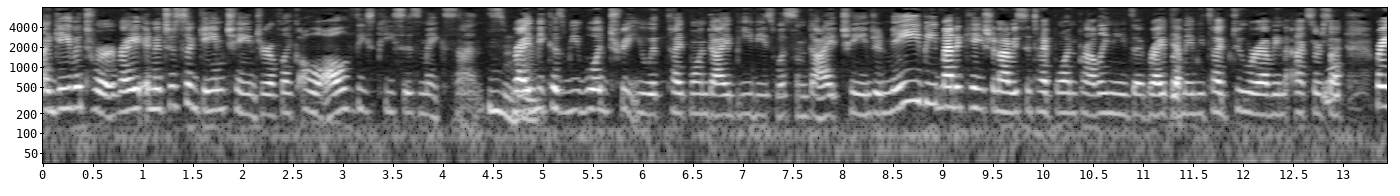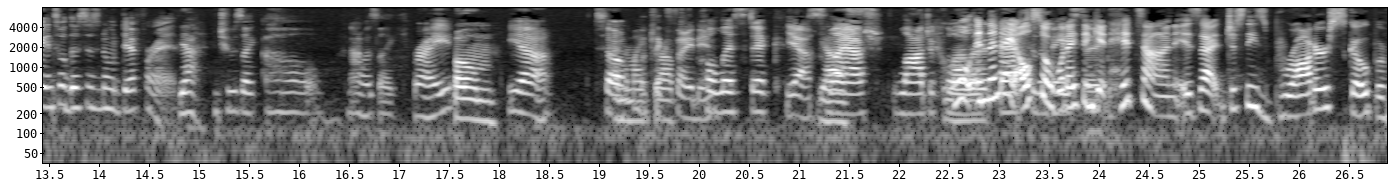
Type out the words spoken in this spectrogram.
I gave it to her, right? And it's just a game changer of like, oh, all of these pieces make sense, Mhm. right? Because we would treat you with type 1 diabetes with some diet change and maybe medication. Obviously, type 1 probably needs it, right? But Yep. maybe type 2 we're having exercise, right? And so this is no different. Yeah. And she was like, oh. And I was like, right? Boom. Yeah. So And the mic That's drop. exciting. holistic Yeah. slash logical. Well, and then I to the also what I think it hits on is that just these broader scope of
